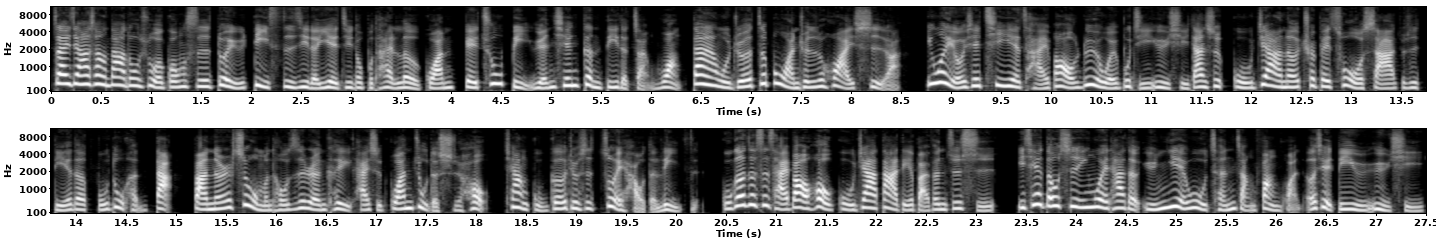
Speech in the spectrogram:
再加上大多数的公司对于第四季的业绩都不太乐观，给出比原先更低的展望。但我觉得这不完全是坏事啊，因为有一些企业财报略微不及预期，但是股价呢却被错杀，就是跌的幅度很大，反而是我们投资人可以开始关注的时候。像谷歌就是最好的例子。谷歌这次财报后，股价大跌百分之十。一切都是因为它的云业务成长放缓，而且低于预期。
